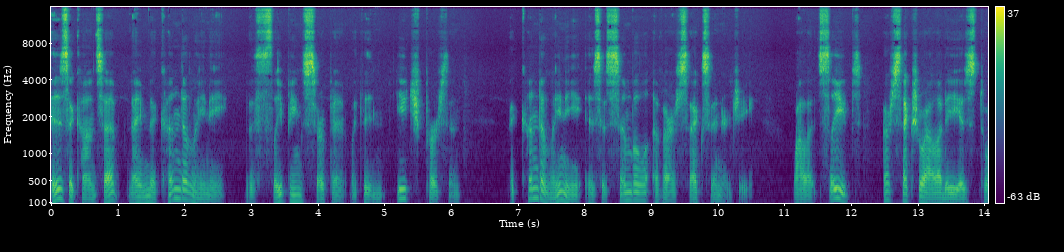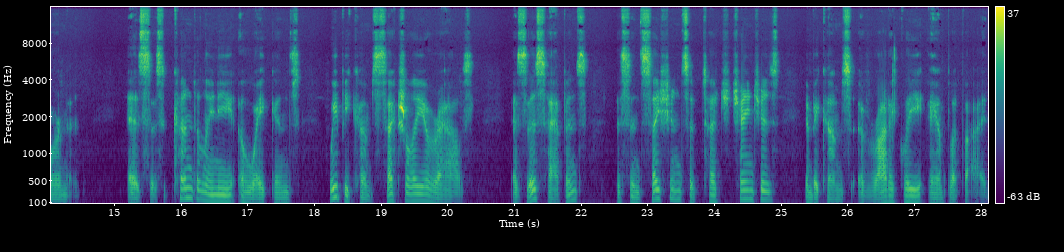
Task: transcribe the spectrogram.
is a concept named the Kundalini, the sleeping serpent within each person. The Kundalini is a symbol of our sex energy. While it sleeps, our sexuality is dormant. As the Kundalini awakens, we become sexually aroused. As this happens, the sensations of touch changes and becomes erotically amplified.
